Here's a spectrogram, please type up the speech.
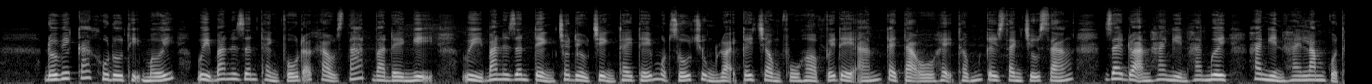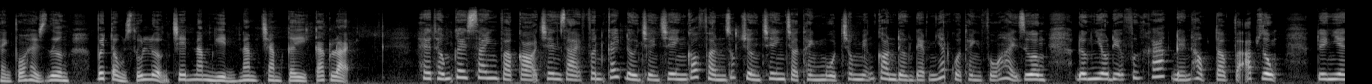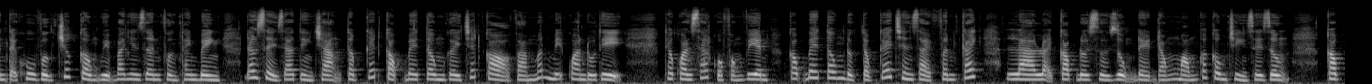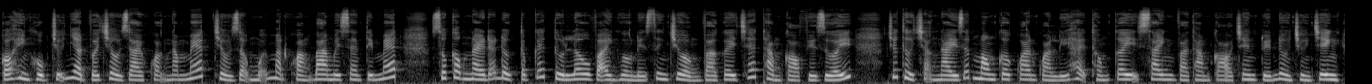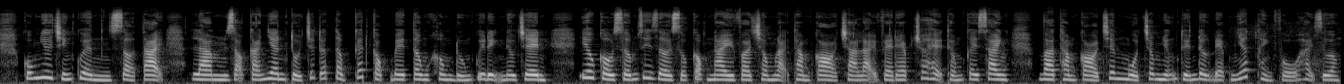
Đối với các khu đô thị mới, Ủy ban nhân dân thành phố đã khảo sát và đề nghị Ủy ban nhân dân tỉnh cho điều chỉnh thay thế một số chủng loại cây trồng phù hợp với đề án cải tạo hệ thống cây xanh chiếu sáng giai đoạn 2020-2025 của thành phố Hải Dương với tổng số lượng trên 5.500 cây các loại. Hệ thống cây xanh và cỏ trên giải phân cách đường Trường Trinh góp phần giúp Trường Trinh trở thành một trong những con đường đẹp nhất của thành phố Hải Dương, được nhiều địa phương khác đến học tập và áp dụng. Tuy nhiên, tại khu vực trước cổng Ủy ban nhân dân phường Thanh Bình đang xảy ra tình trạng tập kết cọc bê tông gây chất cỏ và mất mỹ quan đô thị. Theo quan sát của phóng viên, cọc bê tông được tập kết trên giải phân cách là loại cọc được sử dụng để đóng móng các công trình xây dựng. Cọc có hình hộp chữ nhật với chiều dài khoảng 5 m, chiều rộng mỗi mặt khoảng 30 cm. Số cọc này đã được tập kết từ lâu và ảnh hưởng đến sinh trưởng và gây chết thảm cỏ phía dưới. Trước thực trạng này, rất mong cơ quan quản lý hệ thống cây xanh và thảm cỏ trên tuyến đường Trường Trinh cũng như chính quyền sở tại làm rõ cá nhân tổ chức đã tập kết cọc bê tông không đúng quy định nêu trên, yêu cầu sớm di rời số cọc này và trồng lại thảm cỏ trả lại vẻ đẹp cho hệ thống cây xanh và thảm cỏ trên một trong những tuyến đường đẹp nhất thành phố Hải Dương.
